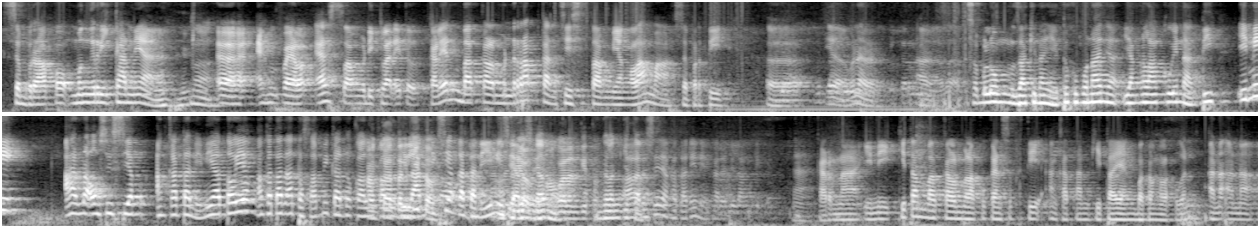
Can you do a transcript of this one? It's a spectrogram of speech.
seberapa mengerikannya Nah. eh, MPLS sama diklat itu. Kalian bakal menerapkan sistem yang lama seperti eh, ya benar. Ah, sebelum Zaki nanya itu aku mau nanya yang ngelakuin nanti ini anak osis yang angkatan ini atau yang angkatan atas tapi kalau kalau kalau Angkatan dilantik kita. sih angkatan ini sih Iya, harusnya. angkatan kita. Angkatan kita. Harusnya angkatan ini karena dilantik. Nah, karena ini kita bakal melakukan seperti angkatan kita yang bakal melakukan anak-anak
